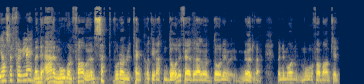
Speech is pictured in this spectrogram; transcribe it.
Ja, selvfølgelig. Men det er en mor og en far, uansett hvordan du tenker at de har vært en dårlig fedre eller dårlige mødre. Men det må en mor og far barn til.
